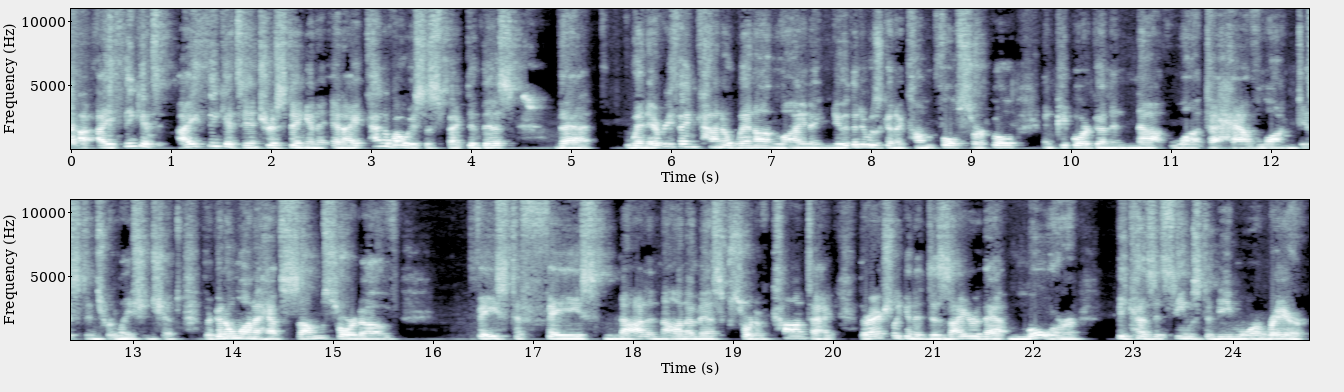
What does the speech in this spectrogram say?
I, think it's I think it's interesting, and and I kind of always suspected this that when everything kind of went online, I knew that it was going to come full circle, and people are going to not want to have long distance relationships. They're going to want to have some sort of face to face, not anonymous sort of contact. They're actually going to desire that more because it seems to be more rare.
